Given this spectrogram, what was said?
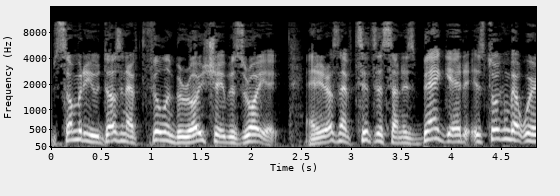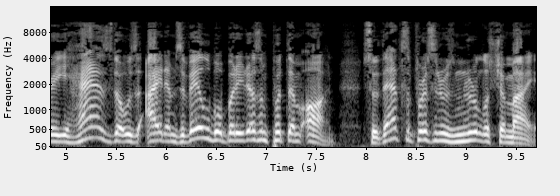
somebody who doesn't have tefillin b'roishay b'zroye, and he doesn't have tzitzis on his beged, is talking about where he has those items available, but he doesn't put them on. So that's the person who's nur l'shamayim.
